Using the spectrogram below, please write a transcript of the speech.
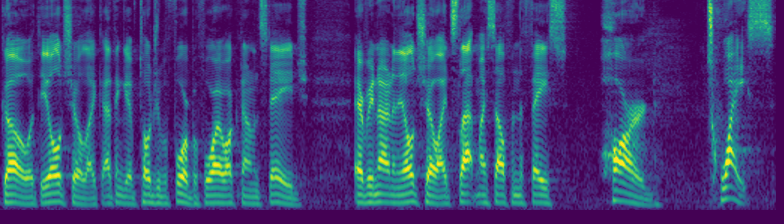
go at the old show. Like I think I've told you before. Before I walked down on stage, every night on the old show, I'd slap myself in the face hard, twice.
